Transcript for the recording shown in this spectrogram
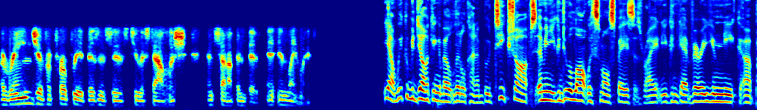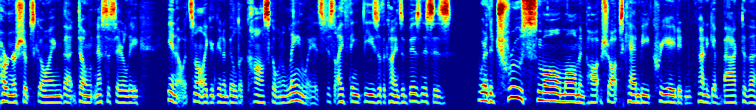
a range of appropriate businesses to establish and set up in, in, in laneways yeah, we could be talking about little kind of boutique shops. I mean, you can do a lot with small spaces, right? You can get very unique uh, partnerships going that don't necessarily, you know, it's not like you're going to build a Costco in a laneway. It's just, I think these are the kinds of businesses where the true small mom and pop shops can be created. And we kind of get back to the,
